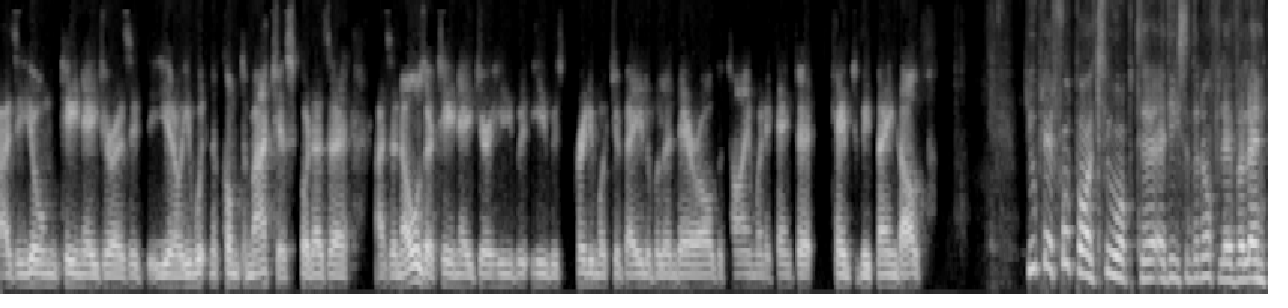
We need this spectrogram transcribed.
as a young teenager, as a, you know, he wouldn't have come to matches, but as a as an older teenager, he he was pretty much available in there all the time when it came to came to me playing golf you played football too up to a decent enough level, and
